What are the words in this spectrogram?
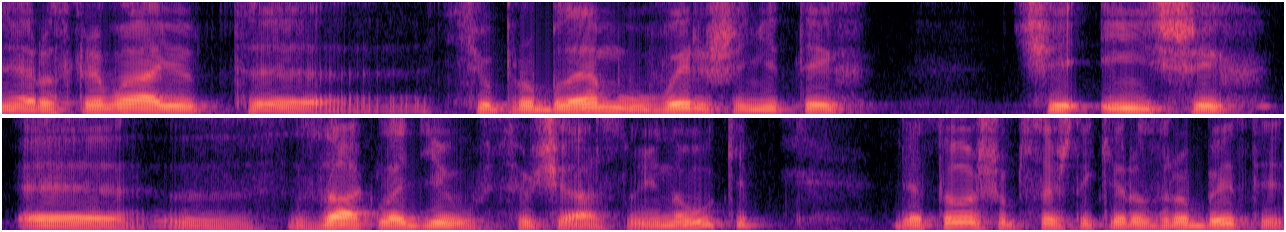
е, розкривають е, цю проблему у вирішенні тих чи інших е, закладів сучасної науки для того, щоб все ж таки розробити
